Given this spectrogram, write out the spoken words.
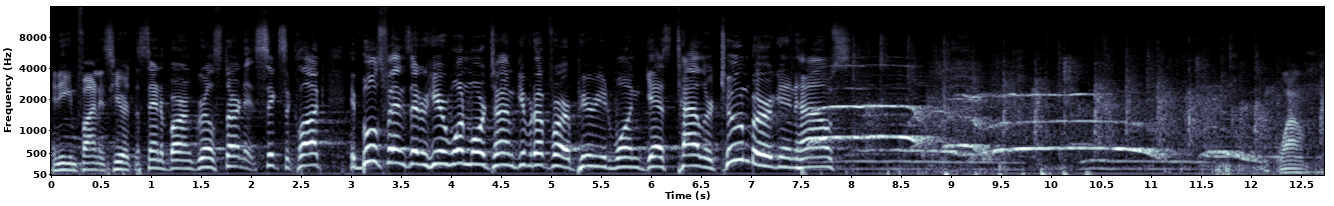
And you can find us here at the Santa Bar and Grill starting at six o'clock. Hey, Bulls fans that are here, one more time, give it up for our period one guest, Tyler Tuneburg in house. Wow.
